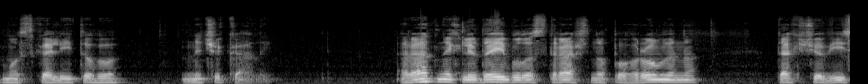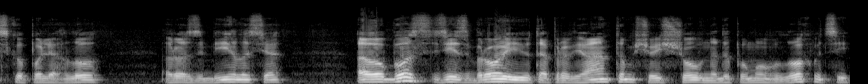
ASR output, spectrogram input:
Москалі того не чекали. Ратних людей було страшно погромлено, так що військо полягло, розбіглося, а обоз зі зброєю та провіантом, що йшов на допомогу Лохвиці,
